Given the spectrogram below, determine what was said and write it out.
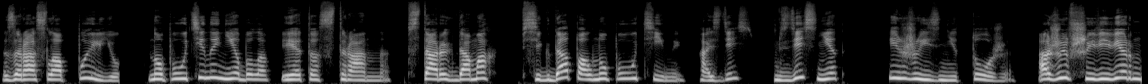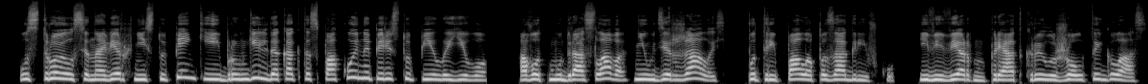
заросла пылью, но паутины не было, и это странно. В старых домах всегда полно паутины, а здесь? Здесь нет. И жизни тоже. Оживший виверн устроился на верхней ступеньке, и Брунгильда как-то спокойно переступила его. А вот Мудрослава не удержалась, потрепала по загривку, и Виверн приоткрыл желтый глаз.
